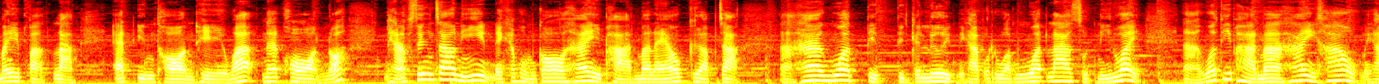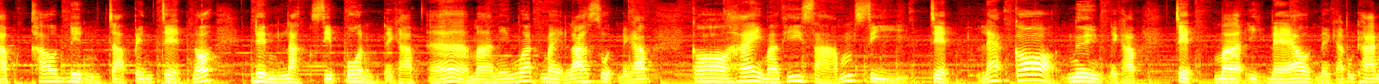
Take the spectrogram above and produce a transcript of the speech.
ไม่ปักหลักแอดอินทรเทวนาครเนาะนะครับซึ่งเจ้านี้นะครับผมก็ให้ผ่านมาแล้วเกือบจะ ห้างวดติดติดกันเลยนะครับรวมงวดล่าสุดนี้ด้วยงวดที่ผ่านมาให้เข้านะครับเข้าเด่นจะเป็น7เนาะเด่นหลัก 10 บนนะครับมาในงวดใหม่ล่าสุดนะครับ ก็ให้มาที่ 3 4 7 และก็1นะครับ7 มาอีกแล้วนะครับทุกท่าน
